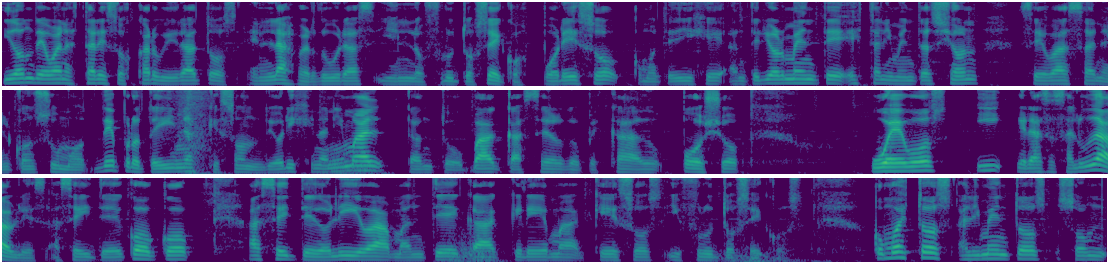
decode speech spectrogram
y dónde van a estar esos carbohidratos en las verduras y en los frutos secos. Por eso, como te dije anteriormente, esta alimentación se basa en el consumo de proteínas que son de origen animal, tanto vaca, cerdo, pescado, pollo, huevos y grasas saludables, aceite de coco, aceite de oliva, manteca, crema, quesos y frutos secos. Como estos alimentos son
